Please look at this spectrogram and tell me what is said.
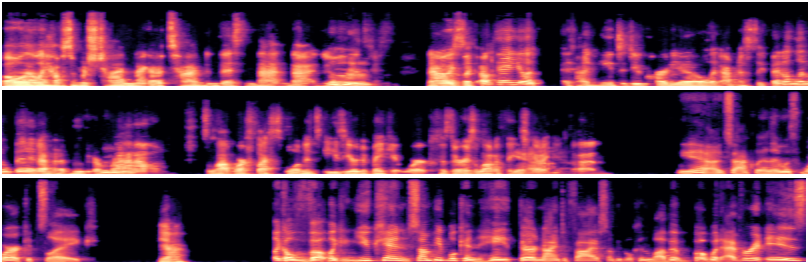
oh, I only have so much time and I got a time and this and that and that. And you know, mm-hmm. it's just, now it's like, okay, like if I need to do cardio, like I'm going to sleep in a little bit, I'm going to move it mm-hmm. around. Mm-hmm. It's a lot more flexible and it's easier to make it work because there is a lot of things yeah. you got to get done. Yeah, exactly. And then with work, it's like, yeah, like a like you can some people can hate their 9 to 5 some people can love it but whatever it is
